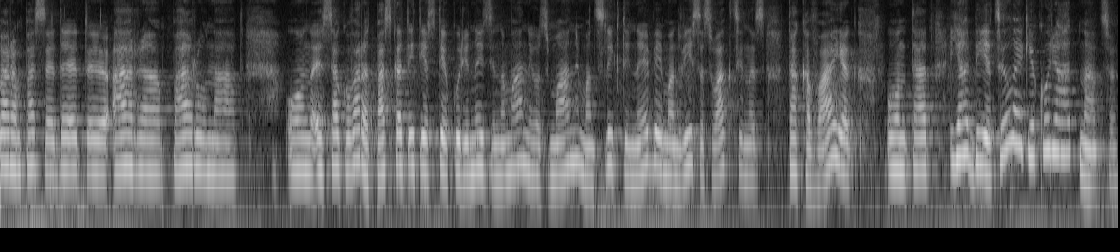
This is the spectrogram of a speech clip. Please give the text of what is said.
Varam pasēdēt e, ārā, pārunāt. Un es saku, varat paskatīties tie, kuri nezina mani uz mani. Man slikti nebija, man visas vakcīnas tā kā vajag. Un tad, jā, bija cilvēki, kuri atnāca.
